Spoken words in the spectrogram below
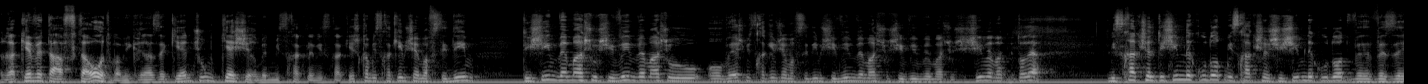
רכבת ההפתעות במקרה הזה, כי אין שום קשר בין משחק למשחק. יש לך משחקים שהם מפסידים 90 ומשהו, 70 ומשהו, או ויש משחקים שהם מפסידים 70 ומשהו, 70 ומשהו, 60 ומשהו, אתה יודע, משחק של 90 נקודות, משחק של 60 נקודות, ו- וזה...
